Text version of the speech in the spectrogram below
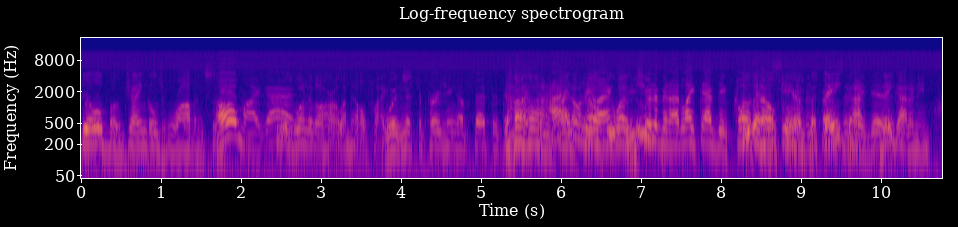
Bill Bojangles Robinson. Oh my God! Who was one of the Harlem Hellfighters. Was Mr. Pershing upset that they marched in the I don't know if he was. He should have been. I'd like to have the Who close the hell up scene cares? of his But they face as got they did. they got an incredible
